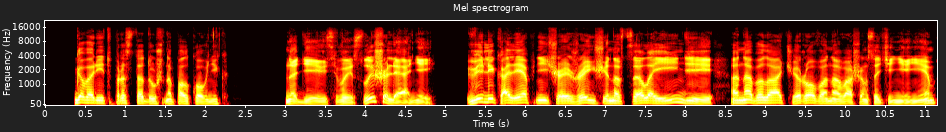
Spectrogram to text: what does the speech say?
— говорит простодушно полковник. Надеюсь, вы слышали о ней? Великолепнейшая женщина в целой Индии. Она была очарована вашим сочинением.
